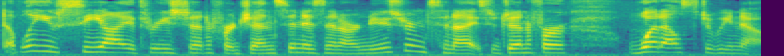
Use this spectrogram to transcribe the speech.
WCIA3's Jennifer Jensen is in our newsroom tonight. So, Jennifer, what else do we know?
